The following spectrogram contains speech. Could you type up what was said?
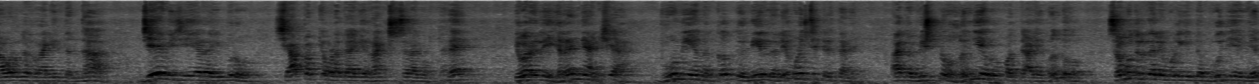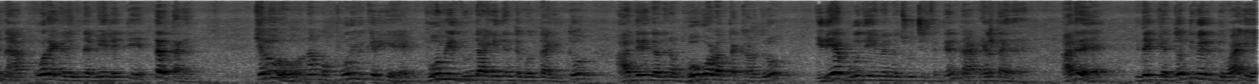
ಕಾವಲುಗಾರರಾಗಿದ್ದಂತಹ ಜೆ. ವಿಜಯರ ಇಬ್ಬರು ಶಾಪಕ್ಕೆ ಒಳಗಾಗಿ ರಾಕ್ಷಸರಾಗಿ ಹೋಗ್ತಾರೆ ಇವರಲ್ಲಿ ಹಿರಣ್ಯಾಕ್ಷ ಭೂಮಿಯನ್ನು ಕದ್ದು ನೀರಿನಲ್ಲಿ ಉಳಿಸಿಟ್ಟಿರ್ತಾನೆ. ಆಗ ವಿಷ್ಣು ಹಂದಿಯ ರೂಪ ತಾಳಿ ಬಂದು ಸಮುದ್ರದಲ್ಲಿ ಮುಳುಗಿದ್ದ ಭೂದೇವಿಯನ್ನು ಕೋರೆಗಳಿಂದ ಮೇಲೆತ್ತಿ ತರ್ತಾನೆ ಕೆಲವರು ನಮ್ಮ ಪೂರ್ವಿಕರಿಗೆ ಭೂಮಿ ದುಂಡಾಗಿದೆ ಅಂತ ಗೊತ್ತಾಗಿತ್ತು. ಆದ್ದರಿಂದ ಅದನ್ನು ಭೂಗೋಳ ಅಂತ ಕರೆದ್ರು. ಇದೇ ಭೂದೇವಿಯನ್ನು ಸೂಚಿಸುತ್ತೆ ಅಂತ ಹೇಳ್ತಾ ಇದ್ದಾರೆ. ಆದರೆ ಇದಕ್ಕೆ ತದ್ವಿರುದ್ಧವಾಗಿ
